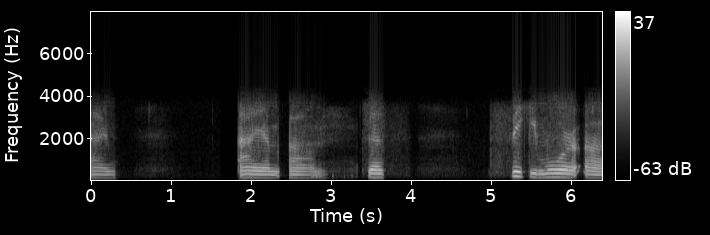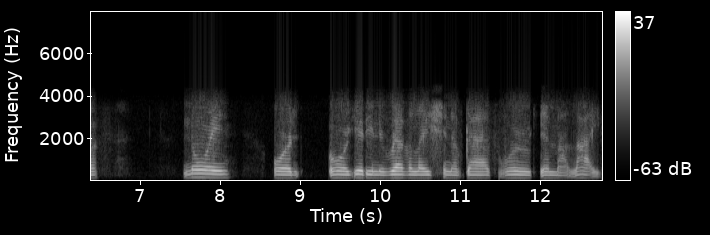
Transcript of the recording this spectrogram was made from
I'm I am um just seeking more of knowing or or getting the revelation of God's word in my life.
